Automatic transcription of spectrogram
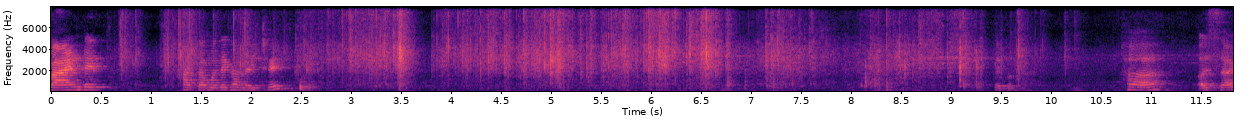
बँड आहेत हातामध्ये घालायचे. हे बघा. हा असा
